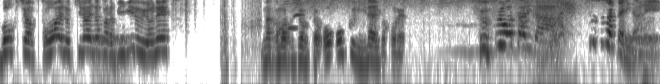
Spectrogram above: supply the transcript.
僕ちゃん怖いの嫌いだからビビるよね。なんか待ってちょっと、お、奥にいないか、これ。すす渡りだすす渡りだね。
